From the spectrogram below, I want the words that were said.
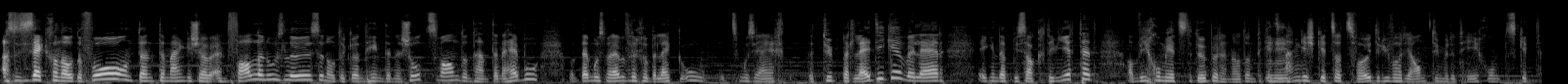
Also sie säckeln auch davon und dann, dann manchmal einen Fallen auslösen oder gehen hinter eine Schutzwand und haben dann einen Hebel und dann muss man eben vielleicht überlegen, uh, jetzt muss ich eigentlich den Typ erledigen, weil er irgendetwas aktiviert hat, aber wie komme ich jetzt darüber, oder? Und da gibt's, Mhm. manchmal gibt es so zwei, drei Varianten, wie man dort herkommt. Es gibt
